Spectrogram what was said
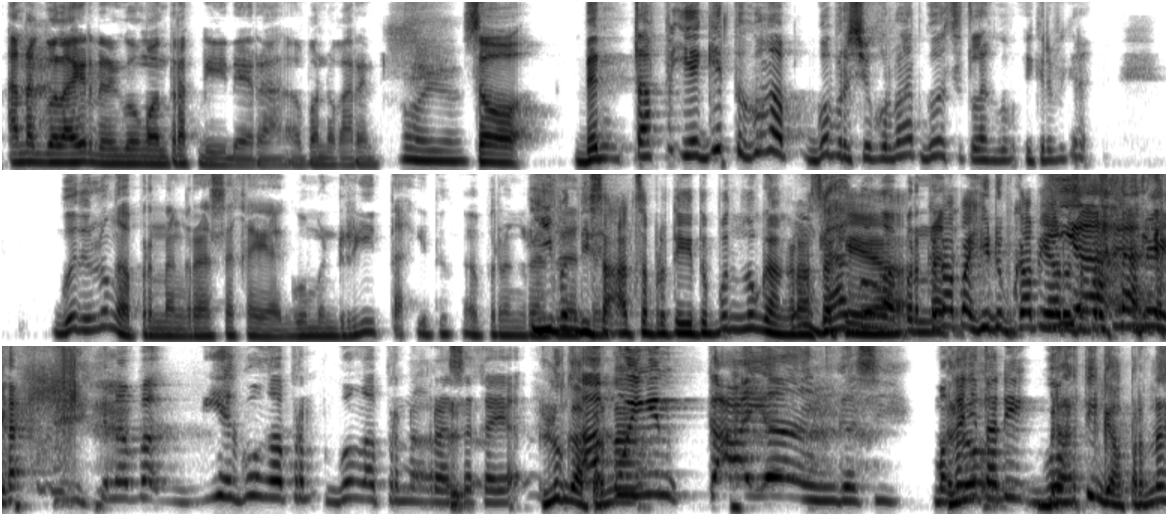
anak gue lahir dan gue ngontrak di daerah eh, Pondok Aren Oh iya. so dan tapi ya gitu gue nggak gue bersyukur banget gue setelah gue pikir-pikir gue dulu nggak pernah ngerasa kayak gue menderita gitu nggak pernah ngerasa Even di saat seperti itu pun lu gak ngerasa Enggak, gua kayak nggak pernah. kenapa hidup kami harus Iya, seperti ini. kenapa iya gue nggak pernah gue nggak pernah ngerasa kayak Lu gak aku pernah. ingin kaya enggak sih makanya lu tadi gue berarti gak pernah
